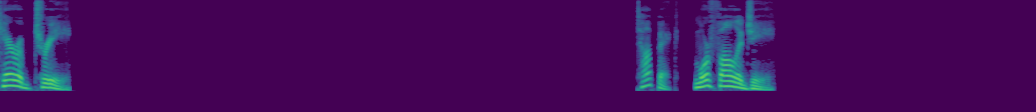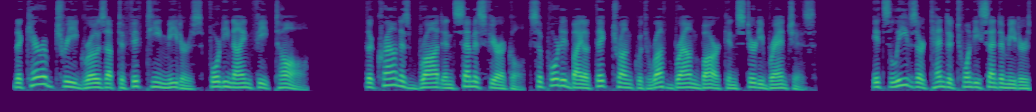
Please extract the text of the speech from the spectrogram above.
Carob tree Morphology The carob tree grows up to 15 meters 49 feet tall. The crown is broad and semispherical, supported by a thick trunk with rough brown bark and sturdy branches. Its leaves are 10 to 20 cm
